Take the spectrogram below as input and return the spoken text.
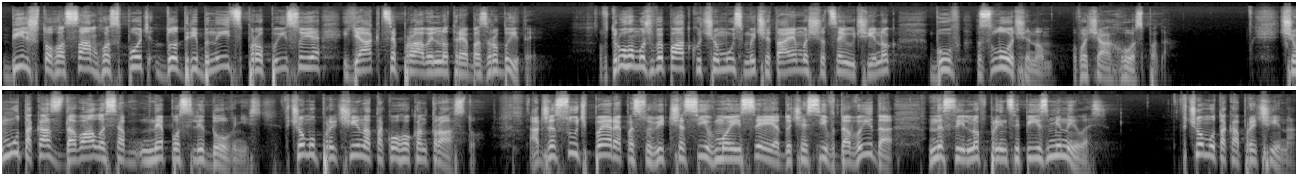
Більш того, сам Господь до дрібниць прописує, як це правильно треба зробити. В другому ж випадку чомусь ми читаємо, що цей учинок був злочином в очах Господа. Чому така здавалося б непослідовність? В чому причина такого контрасту? Адже суть перепису від часів Моїсея до часів Давида не сильно, в принципі, і змінилась. В чому така причина?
